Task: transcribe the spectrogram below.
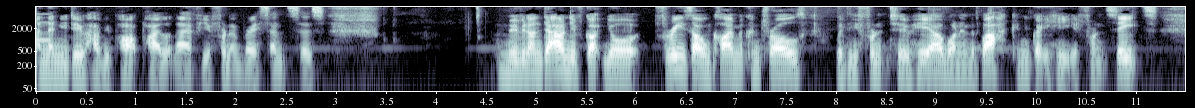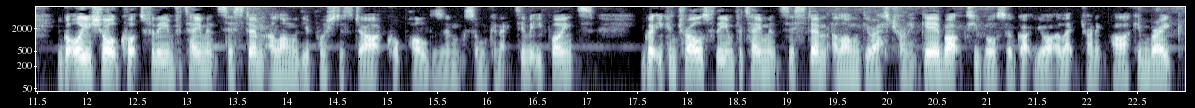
And then you do have your park pilot there for your front and rear sensors. Moving on down, you've got your three zone climate controls, with your front two here, one in the back, and you've got your heated front seats. You've got all your shortcuts for the infotainment system, along with your push to start, cup holders, and some connectivity points. You've got your controls for the infotainment system, along with your S-tronic gearbox. You've also got your electronic parking brake.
